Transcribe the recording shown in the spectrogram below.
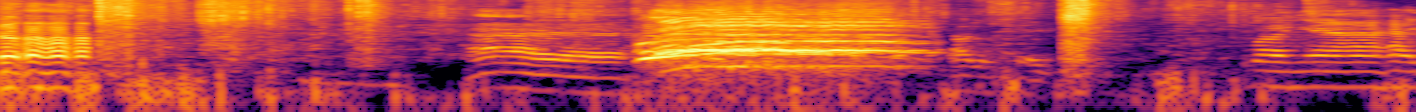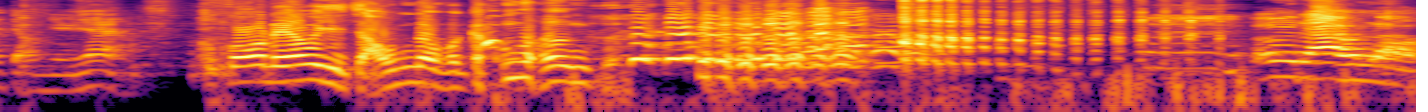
à tiền vâng nha hai chồng nhiều nha. Có đéo cái gì trọng đâu mà cảm ơn. Ơi đau lòng.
